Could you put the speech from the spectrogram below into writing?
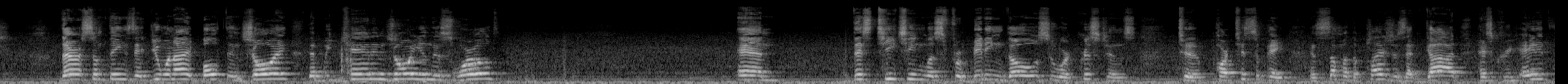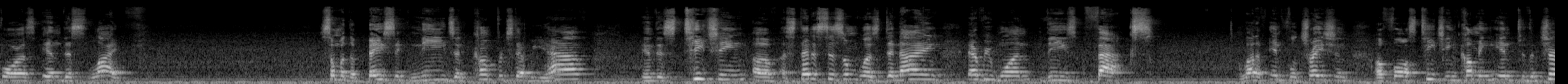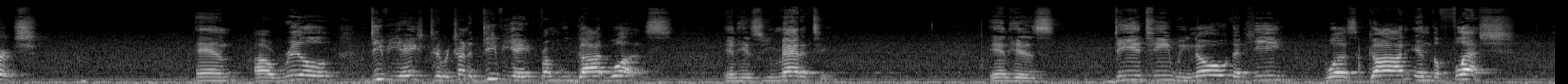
There are some things that you and I both enjoy that we can enjoy in this world. And this teaching was forbidding those who were Christians to participate in some of the pleasures that God has created for us in this life. Some of the basic needs and comforts that we have in this teaching of asceticism was denying everyone these facts. A lot of infiltration of false teaching coming into the church. And a real deviation, they were trying to deviate from who God was in his humanity. In his deity, we know that he was God in the flesh.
